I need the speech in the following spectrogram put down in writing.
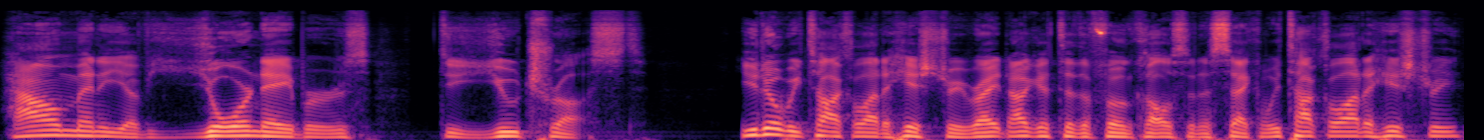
How many of your neighbors do you trust? You know, we talk a lot of history, right? And I'll get to the phone calls in a second. We talk a lot of history.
